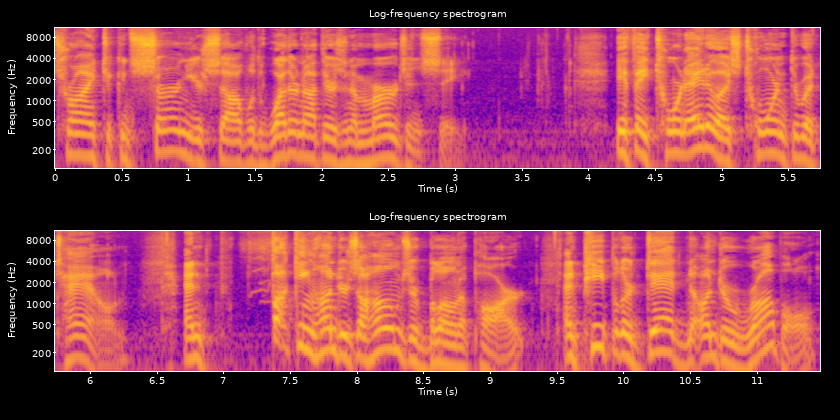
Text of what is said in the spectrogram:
trying to concern yourself with whether or not there's an emergency. If a tornado has torn through a town and fucking hundreds of homes are blown apart and people are dead and under rubble,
